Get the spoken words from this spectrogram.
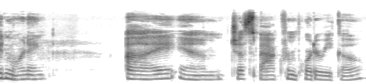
Good morning. I am just back from Puerto Rico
